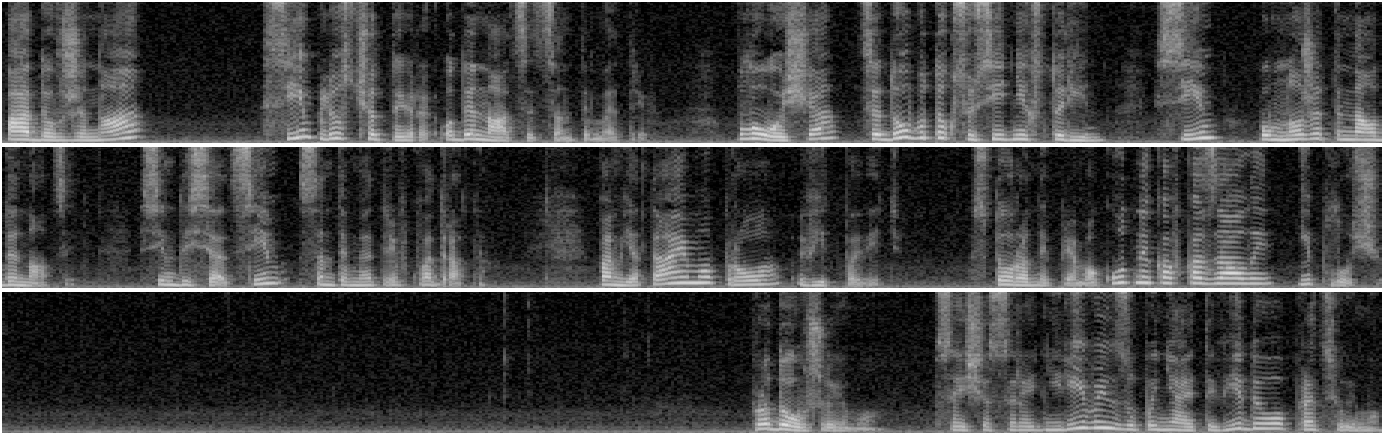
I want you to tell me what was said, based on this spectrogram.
А довжина 7 плюс 4 – 11 см. Площа – це добуток сусідніх сторін. 7 помножити на 11 – 77 см квадратних. Пам'ятаємо про відповідь. Сторони прямокутника вказали і площу. Продовжуємо. Все ще середній рівень. Зупиняйте відео, працюємо.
